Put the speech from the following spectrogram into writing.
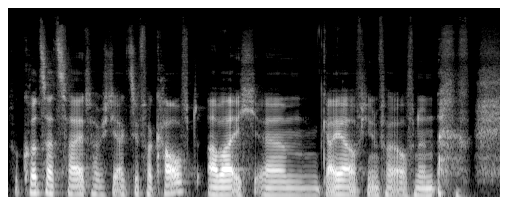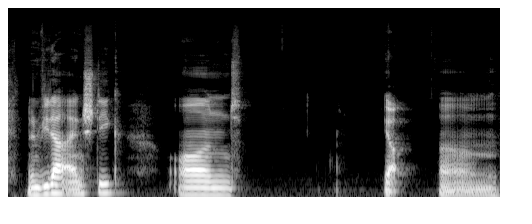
vor kurzer Zeit habe ich die Aktie verkauft, aber ich ähm, geier auf jeden Fall auf einen, einen Wiedereinstieg. Und ja, ähm,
